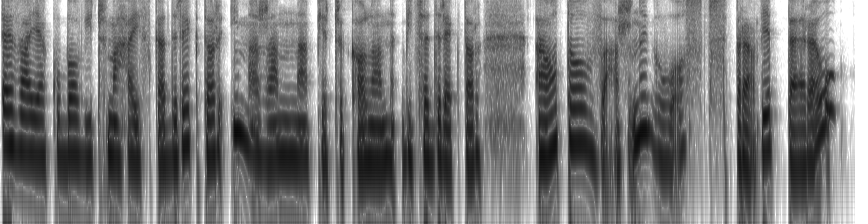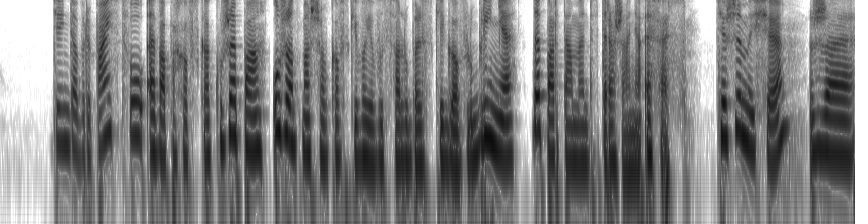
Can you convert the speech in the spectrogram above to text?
Ewa Jakubowicz-Machajska, dyrektor i Marzanna Pieczykolan, wicedyrektor. A oto ważny głos w sprawie pereł. Dzień dobry Państwu, Ewa Pachowska-Kurzepa, Urząd Marszałkowski Województwa Lubelskiego w Lublinie, Departament Wdrażania FS. Cieszymy się, że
